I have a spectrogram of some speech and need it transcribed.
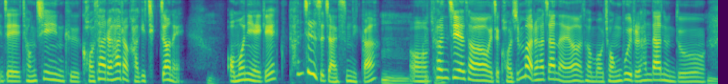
이제 정치인 그 거사를 하러 가기 직전에 음. 어머니에게 편지를 쓰지 않습니까? 음, 어, 그죠. 편지에서 이제 거짓말을 하잖아요. 저 뭐 정부 일을 한다는 둥, 음.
